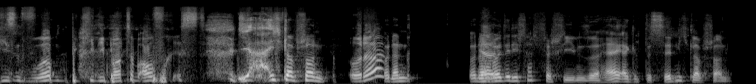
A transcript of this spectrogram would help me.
Riesenwurm Bikini Bottom auffrisst? Ja, ich glaube schon. Oder? Und dann, und dann Ja. wollte die Stadt verschieben. So, hä, ergibt das Sinn? Ich glaube schon.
